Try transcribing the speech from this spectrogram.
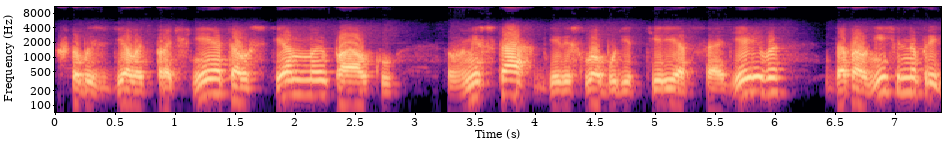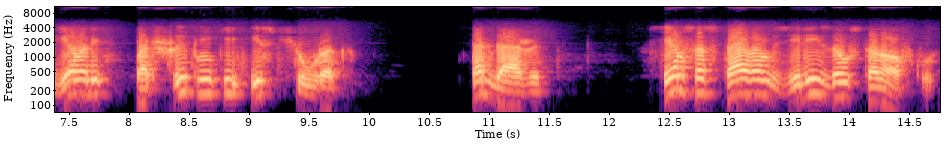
чтобы сделать прочнее толстенную палку – в местах, где весло будет тереться о дерево, дополнительно приделали подшипники из чурок. Тогда же всем составом взялись за установку.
